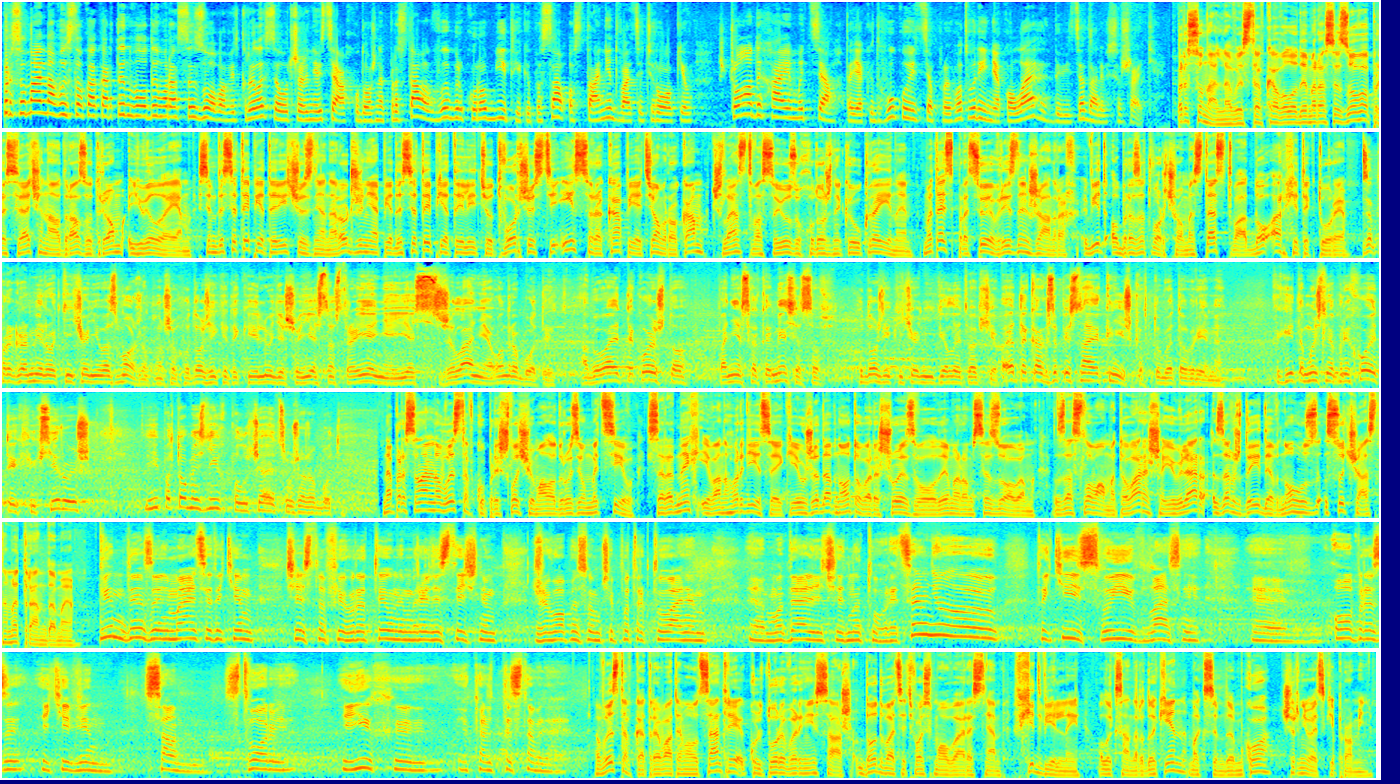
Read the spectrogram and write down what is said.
Персональна виставка картин Володимира Сизова відкрилася у Чернівцях. Художник представив вибірку робіт, які писав останні 20 років. Що надихає митця та як відгукуються про його творіння колеги, дивіться далі в сюжеті. Персональна виставка Володимира Сизова присвячена одразу трьом ювілеям: 75-річчю з дня народження, 55-літтю творчості і 45 рокам членства Союзу художників України. Митець працює в різних жанрах від образотворчого мистецтва до архітектури. Запрограммировать ничего невозможно, потому что художники такие люди, что есть настроение, есть желание, он работает. А бывает такое, что по несколько месяцев художник ничего не делает вообще. Это как записная книжка в то, в это время. Какие-то мысли приходят, ты их фиксируешь, и потом из них получается уже работа. На персональну виставку прийшло чимало друзів митців. Серед них Іван Гордіца, який вже давно товаришує з Володимиром Сизовим. За словами товариша, ювіляр завжди йде в ногу з сучасними трендами. Він не займається таким чисто фігуративним, реалістичним живописом чи потрактуванням е, моделі чи натури. Це в нього такі свої власні образи, які він сам створює і їх, е, як кажуть, представляє. Виставка триватиме у центрі культури Вернісаж до 28 вересня. Вхід вільний. Олександр Докін, Максим Демко, Чернівецький промінь.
